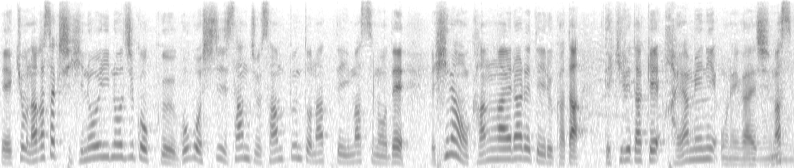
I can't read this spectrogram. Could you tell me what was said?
えー今日長崎市日の入りの時刻午後7時33分となっていますので避難を考えられている方できるだけ早めにお願いします。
